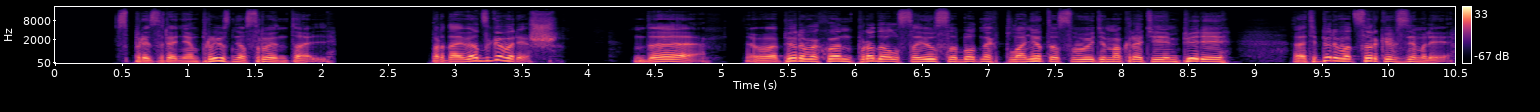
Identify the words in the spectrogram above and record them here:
— с презрением произнес Руенталь. «Продавец, говоришь?» «Да. Во-первых, он продал Союз Свободных Планет и свою демократию Империи, а теперь вот Церковь Земли.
